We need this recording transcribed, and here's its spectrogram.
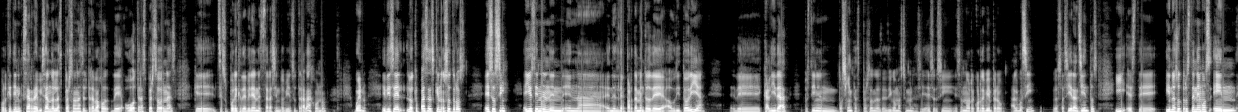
¿Por qué tienen que estar revisando las personas el trabajo de otras personas que se supone que deberían estar haciendo bien su trabajo, ¿no? Bueno, y dice lo que pasa es que nosotros, eso sí, ellos tienen en, la, en el departamento de auditoría de calidad, pues tienen 200 personas, les digo más o menos así, eso sí, eso no recuerdo bien, pero algo así, o sea, sí eran cientos, y este, y nosotros tenemos en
